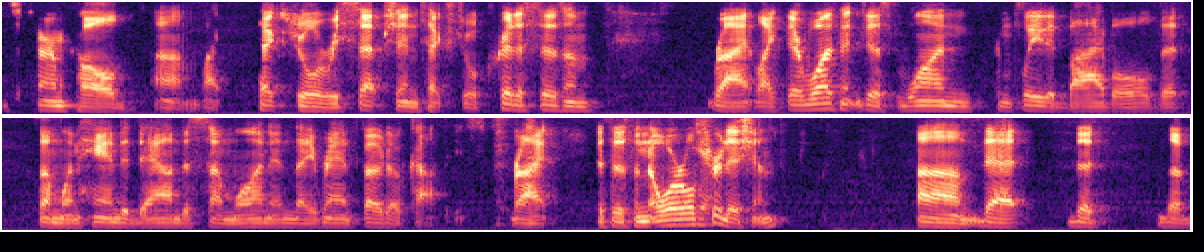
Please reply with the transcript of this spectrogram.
it's a term called um, like textual reception, textual criticism, right? Like there wasn't just one completed Bible that someone handed down to someone and they ran photocopies, right? This is an oral yeah. tradition um, that the the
